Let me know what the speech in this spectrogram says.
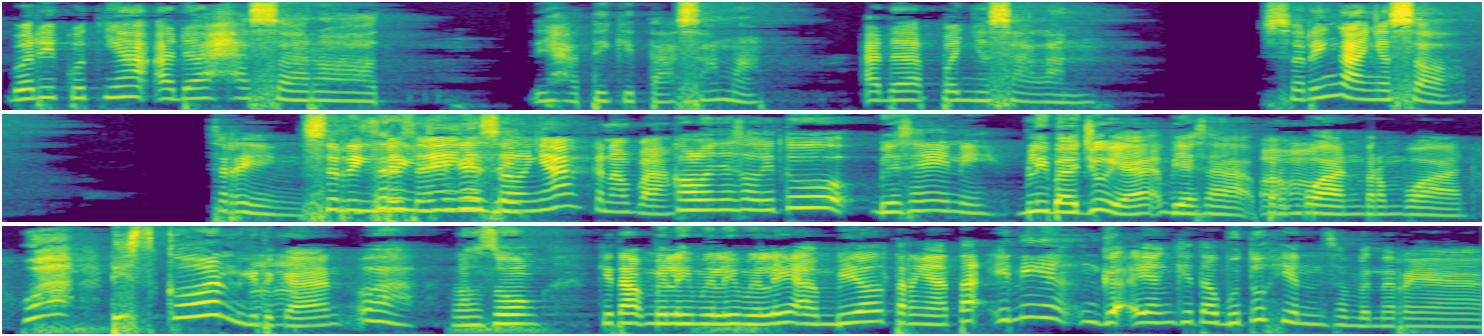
Berikutnya ada hasarat di hati kita sama. Ada penyesalan. Sering nggak nyesel? Sering. Sering. Sering juga nyeselnya sih. kenapa? Kalau nyesel itu biasanya ini, beli baju ya, biasa perempuan-perempuan. Uh-uh. Wah, diskon gitu uh-uh. kan. Wah, langsung kita milih-milih-milih ambil ternyata ini enggak yang kita butuhin sebenarnya.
